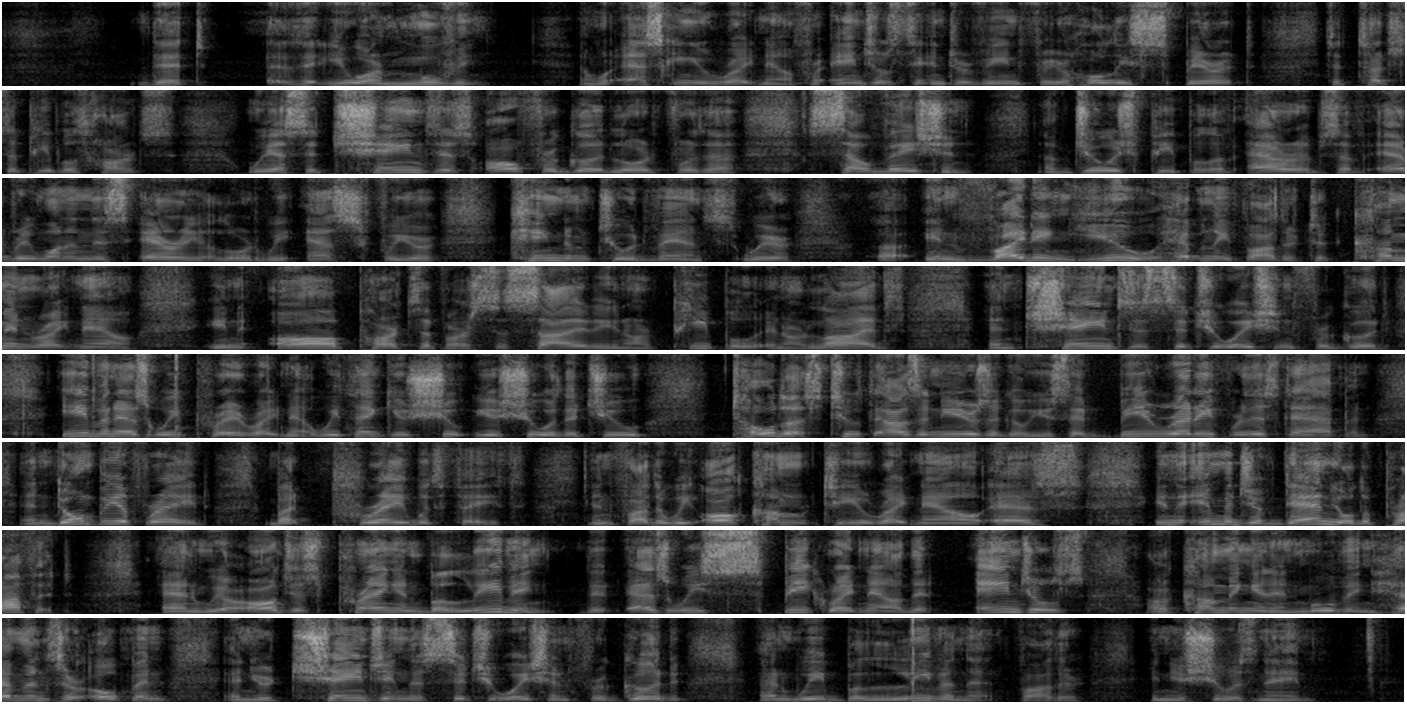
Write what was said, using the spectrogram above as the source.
that that you are moving. And we're asking you right now for angels to intervene, for your Holy Spirit to touch the people's hearts. We ask to change this all for good, Lord, for the salvation of Jewish people, of Arabs, of everyone in this area, Lord. We ask for your kingdom to advance. We're uh, inviting you, Heavenly Father, to come in right now in all parts of our society, in our people, in our lives, and change this situation for good. Even as we pray right now, we thank you, Shu- Yeshua, that you told us 2,000 years ago. You said, Be ready for this to happen, and don't be afraid, but pray with faith. And Father, we all come to you right now as in the image of Daniel the prophet. And we are all just praying and believing that as we speak right now, that angels are coming in and moving, heavens are open, and you're changing the situation for good. And we believe in that, Father, in Yeshua's name.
